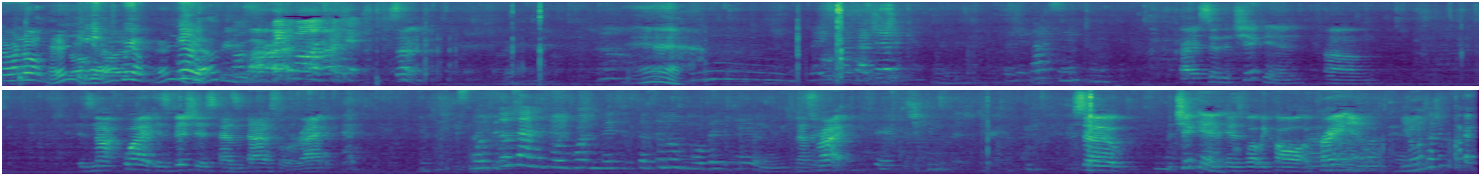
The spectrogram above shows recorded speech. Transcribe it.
No, no. There you go. There you go. All Take right, them all all and touch it. So, Yeah. Touch it. all right. So the chicken um, is not quite as vicious as a dinosaur, right? Well, some dinosaurs wasn't vicious because some of them were vegetarian. That's right. So the chicken is what we call a prey animal. You don't want to touch it? Okay.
